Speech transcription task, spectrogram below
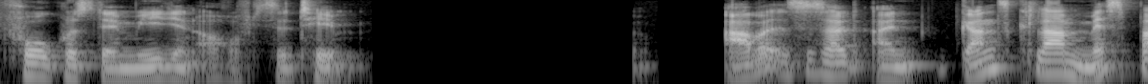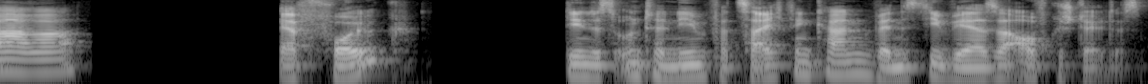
Fokus der Medien auch auf diese Themen. Aber es ist halt ein ganz klar messbarer Erfolg, den das Unternehmen verzeichnen kann, wenn es diverser aufgestellt ist.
